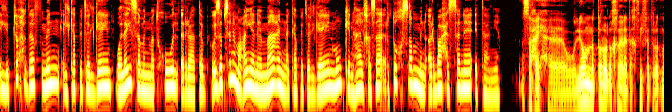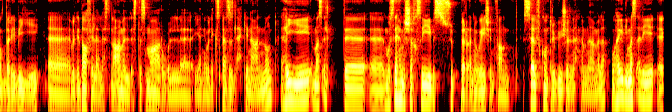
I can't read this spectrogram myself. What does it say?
اللي بتحذف من ال capital gain وليس من مدخول الراتب. وإذا بسنة معينة ما عندنا capital gain ممكن هاي الخسائر تخصم من أرباح السنة الثانية. صحيح. واليوم من الطرق الأخرى لتخفيف فاتورتنا الضريبية آه، بالإضافة لعمل الاستثمار وال يعني وال expenses اللي حكينا عنهم هي مسألة آه، المساهمة الشخصية بال superannuation fund self contribution اللي نحن بنعملها. وهيدي مسألة آه،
